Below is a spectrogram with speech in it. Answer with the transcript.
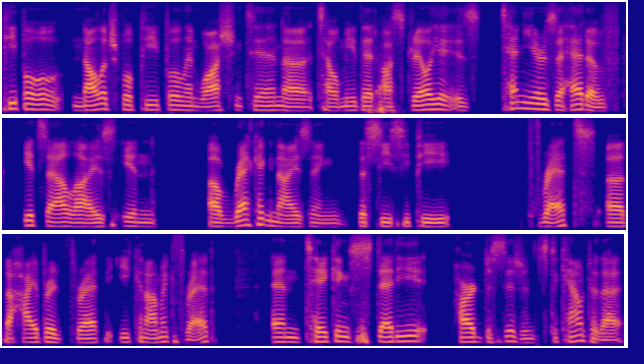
people knowledgeable people in washington uh, tell me that australia is 10 years ahead of its allies in uh, recognizing the ccp threat uh, the hybrid threat the economic threat and taking steady, hard decisions to counter that.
